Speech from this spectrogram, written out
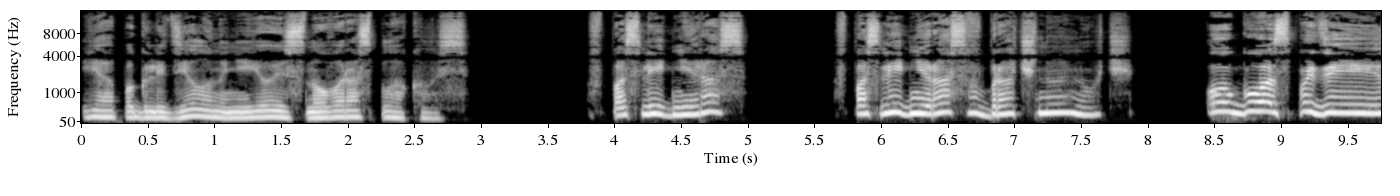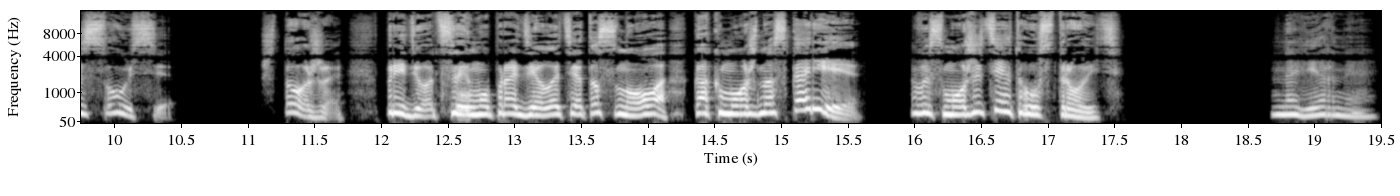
Я поглядела на нее и снова расплакалась. В последний раз, в последний раз в брачную ночь. «О, Господи Иисусе!» Что же, придется ему проделать это снова, как можно скорее. Вы сможете это устроить? Наверное.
